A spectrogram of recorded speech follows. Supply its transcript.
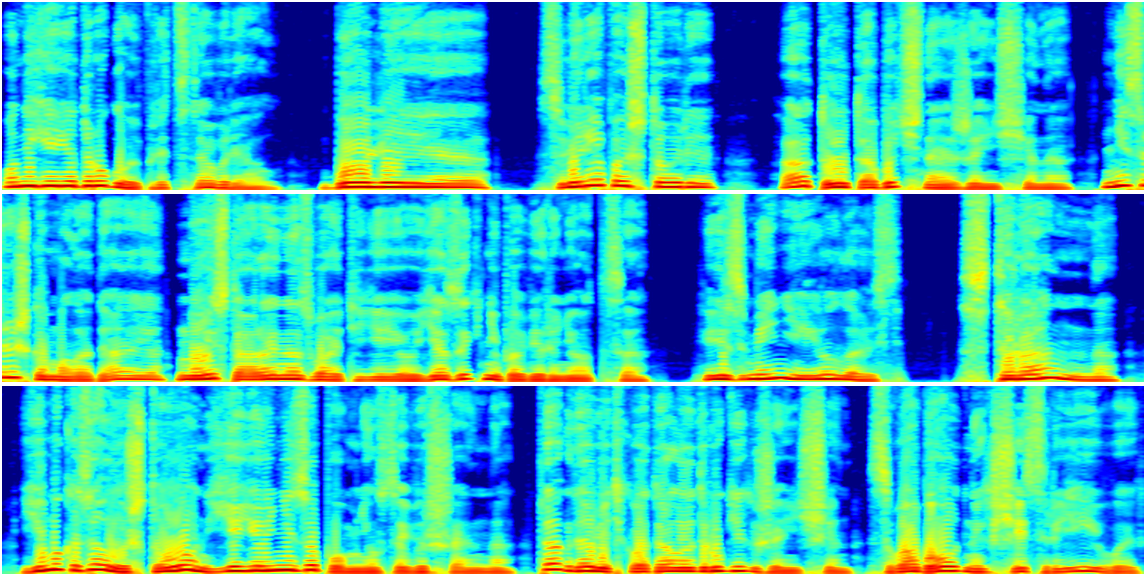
Он ее другой представлял. Более Свирепая история. А тут обычная женщина. Не слишком молодая, но и старой назвать ее язык не повернется. Изменилась. Странно. Ему казалось, что он ее и не запомнил совершенно. Тогда ведь хватало других женщин, свободных, счастливых.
